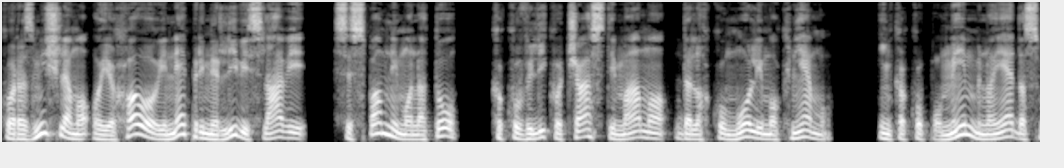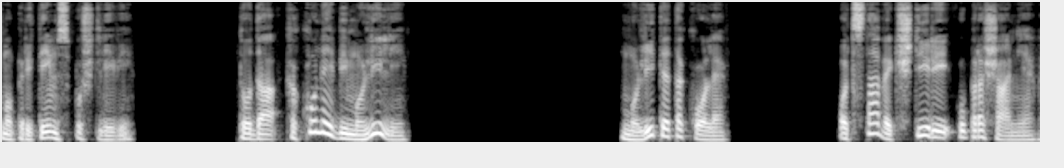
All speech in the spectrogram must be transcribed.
Ko razmišljamo o Jehovovi neprimerljivi slavi, se spomnimo na to, kako veliko čast imamo, da lahko molimo k njemu in kako pomembno je, da smo pri tem spoštljivi. Toda kako naj bi molili? Molite takole. Odstavek 4. Vprašanje.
